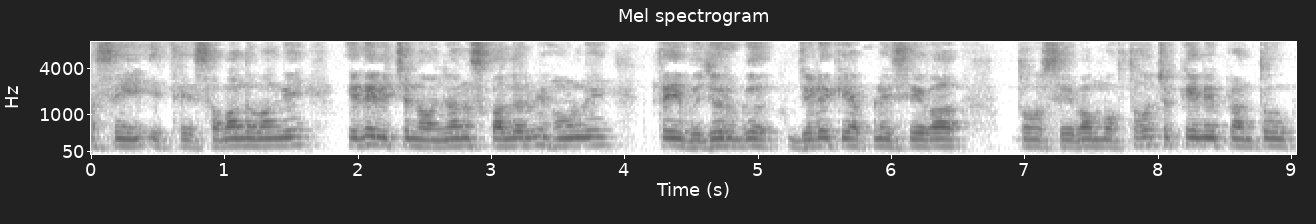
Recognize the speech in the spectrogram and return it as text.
ਅਸੀਂ ਇੱਥੇ ਸਮਾਂ ਦੇਵਾਂਗੇ। ਇਹਦੇ ਵਿੱਚ ਨੌਜਵਾਨ ਸਕਾਲਰ ਵੀ ਹੋਣਗੇ ਤੇ ਬਜ਼ੁਰਗ ਜਿਹੜੇ ਕਿ ਆਪਣੇ ਸੇਵਾ ਤੋਂ ਸੇਵਾ ਮੁਕਤ ਹੋ ਚੁੱਕੇ ਨੇ, ਪਰੰਤੂ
